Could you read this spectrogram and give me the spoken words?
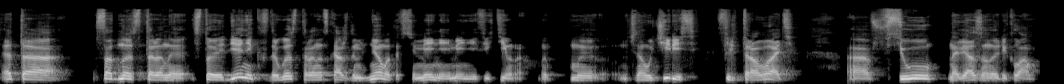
это с одной стороны, стоит денег, с другой стороны, с каждым днем это все менее и менее эффективно. Мы, мы научились фильтровать э, всю навязанную рекламу.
